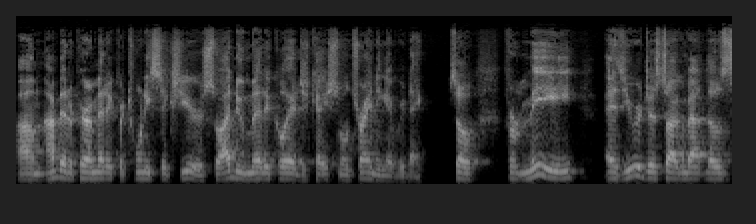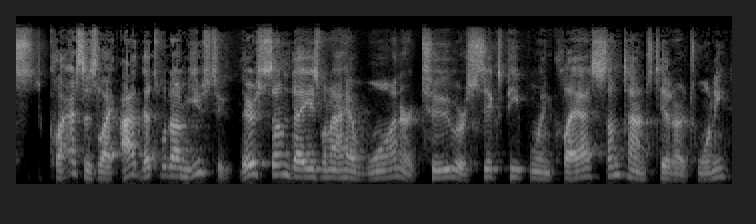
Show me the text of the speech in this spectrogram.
Um, I've been a paramedic for 26 years, so I do medical educational training every day. So for me, as you were just talking about those classes, like I, that's what I'm used to. There's some days when I have one or two or six people in class, sometimes 10 or 20,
